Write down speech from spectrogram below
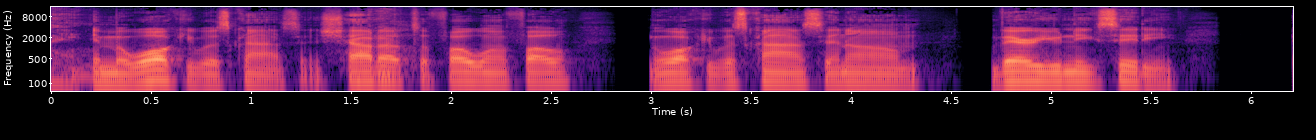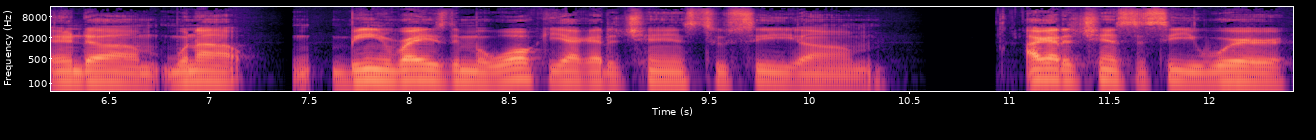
Right. in Milwaukee, Wisconsin. Shout out to four one four Milwaukee, Wisconsin. Um, very unique city. And um, when I being raised in Milwaukee, I got a chance to see. Um, I got a chance to see where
